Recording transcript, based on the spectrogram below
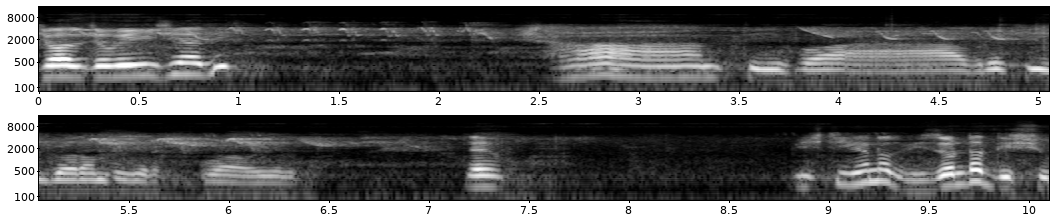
জল জমে গেছে আজ। শান্তি, বাপরে, কি গরম থেকে রক্ষা পাওয়া গেল যাই হোক বৃষ্টি কেন ভিজনটা দিছু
